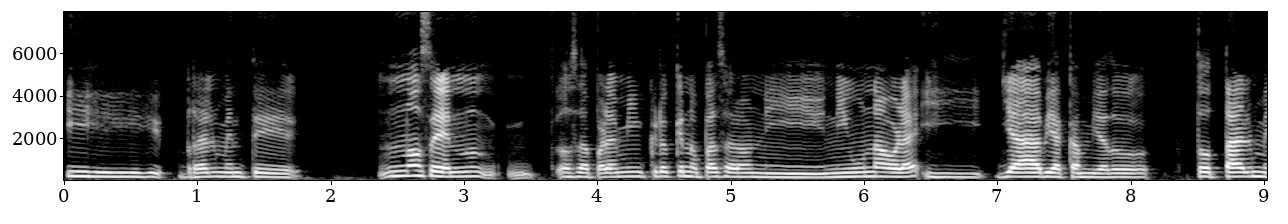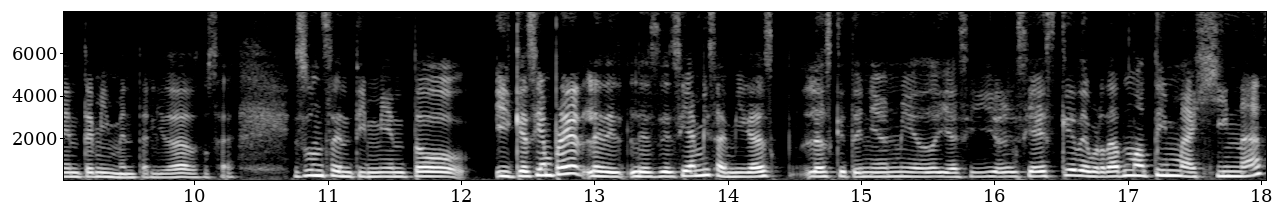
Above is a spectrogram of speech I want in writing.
y realmente no sé, o sea, para mí creo que no pasaron ni, ni una hora y ya había cambiado totalmente mi mentalidad, o sea, es un sentimiento y que siempre le, les decía a mis amigas, las que tenían miedo y así, yo decía, es que de verdad no te imaginas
